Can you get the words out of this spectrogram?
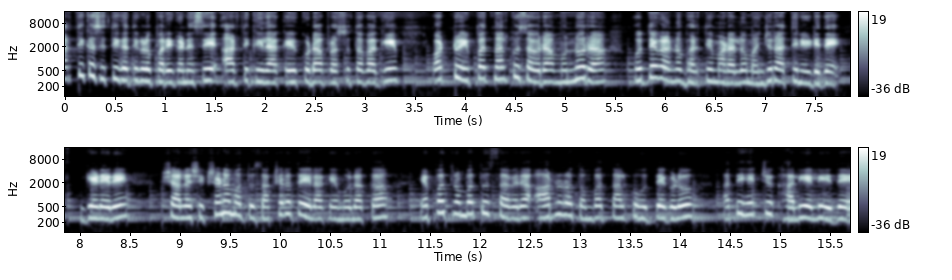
ಆರ್ಥಿಕ ಸ್ಥಿತಿಗತಿಗಳು ಪರಿಗಣಿಸಿ ಆರ್ಥಿಕ ಇಲಾಖೆಯು ಕೂಡ ಪ್ರಸ್ತುತವಾಗಿ ಒಟ್ಟು ಇಪ್ಪತ್ನಾಲ್ಕು ಸಾವಿರ ಮುನ್ನೂರ ಹುದ್ದೆಗಳನ್ನು ಭರ್ತಿ ಮಾಡಲು ಮಂಜೂರಾತಿ ನೀಡಿದೆ. ಗೆಳೆಯರೆ, ಶಾಲಾ ಶಿಕ್ಷಣ ಮತ್ತು ಸಾಕ್ಷರತೆ ಇಲಾಖೆ ಮೂಲಕ ಎಪ್ಪತ್ತೊಂಬತ್ತು ಸಾವಿರ ಆರುನೂರ ತೊಂಬತ್ನಾಲ್ಕು ಹುದ್ದೆಗಳು ಅತಿ ಹೆಚ್ಚು ಖಾಲಿಯಲ್ಲಿ ಇದೆ.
